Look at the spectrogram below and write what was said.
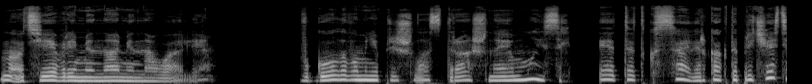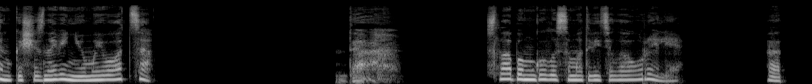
Но те времена миновали. В голову мне пришла страшная мысль. Этот Ксавер как-то причастен к исчезновению моего отца? Да. Слабым голосом ответила Аурелия. От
